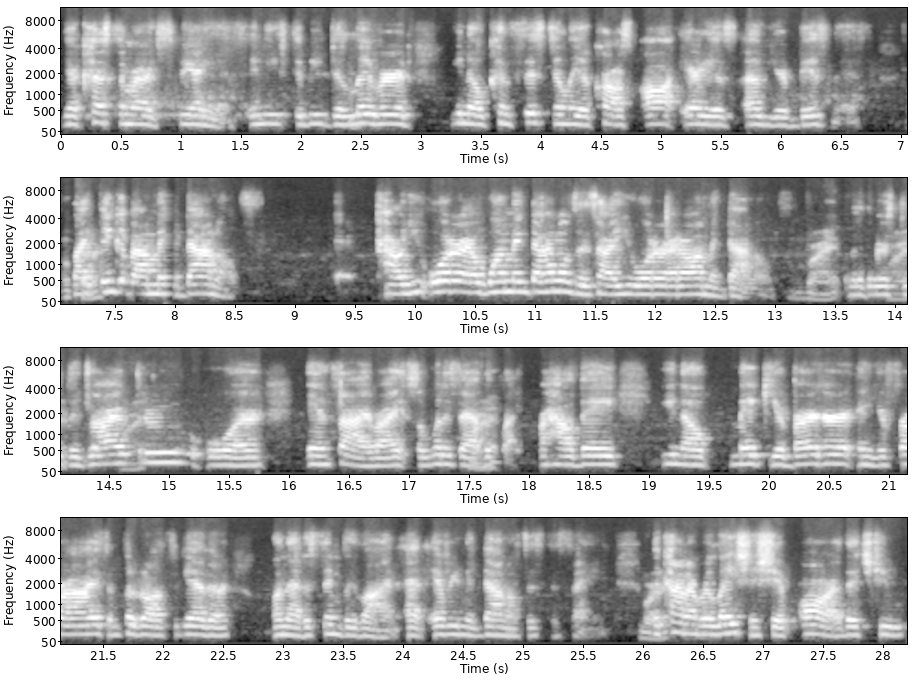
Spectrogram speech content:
your customer experience. It needs to be delivered, you know, consistently across all areas of your business. Okay. Like think about McDonald's. How you order at one McDonald's is how you order at all McDonald's. Right. Whether it's right. through the drive-through right. or inside, right? So what does that right. look like? or how they, you know, make your burger and your fries and put it all together on that assembly line at every McDonald's is the same. The kind of relationship are that you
